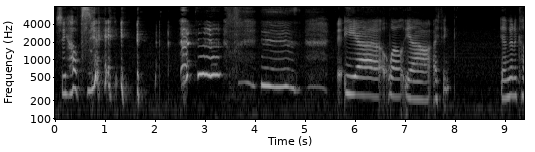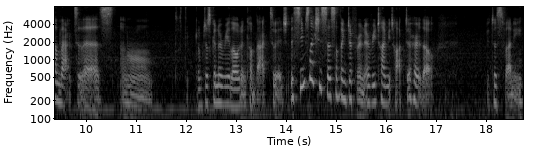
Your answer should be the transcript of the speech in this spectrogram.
she helps Yay. yeah, well, yeah, I think yeah, I'm gonna come back to this. Oh, I'm just gonna reload and come back to it. It seems like she says something different every time you talk to her, though. It's just funny.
